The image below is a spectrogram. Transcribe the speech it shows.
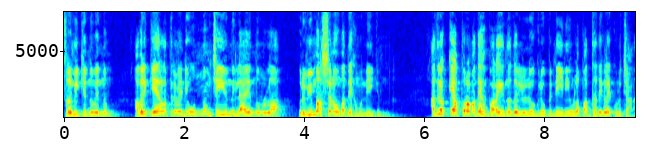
ശ്രമിക്കുന്നുവെന്നും അവർ കേരളത്തിന് വേണ്ടി ഒന്നും ചെയ്യുന്നില്ല എന്നുമുള്ള ഒരു വിമർശനവും അദ്ദേഹം ഉന്നയിക്കുന്നുണ്ട്. അതിനൊക്കെ അപ്പുറം അദ്ദേഹം പറയുന്നത് ലുലു ഗ്രൂപ്പിന്റെ ഇനിയുള്ള പദ്ധതികളെക്കുറിച്ചാണ്.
